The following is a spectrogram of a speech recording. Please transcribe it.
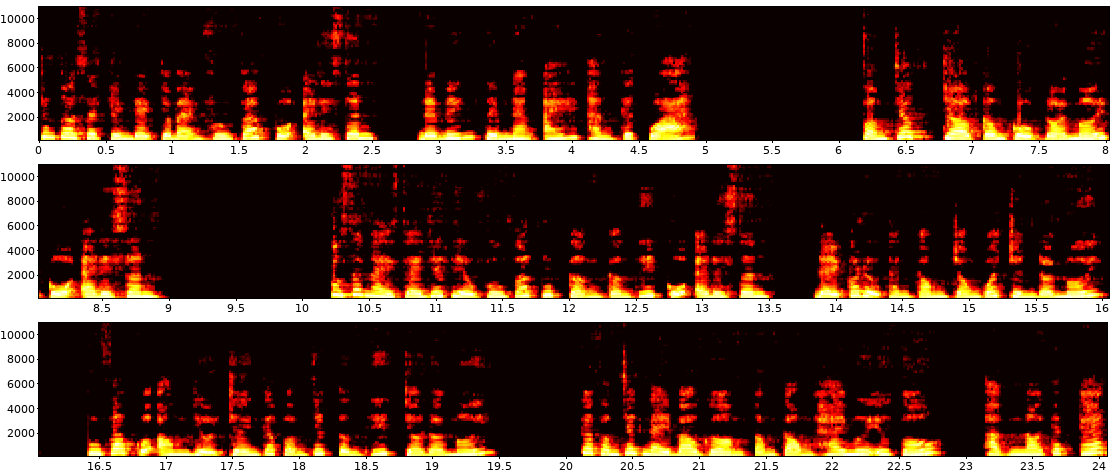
chúng tôi sẽ truyền đạt cho bạn phương pháp của Edison để biến tiềm năng ấy thành kết quả. Phẩm chất cho công cuộc đổi mới của Edison Cuốn sách này sẽ giới thiệu phương pháp tiếp cận cần thiết của Edison để có được thành công trong quá trình đổi mới. Phương pháp của ông dựa trên các phẩm chất cần thiết cho đổi mới. Các phẩm chất này bao gồm tổng cộng 20 yếu tố, hoặc nói cách khác,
